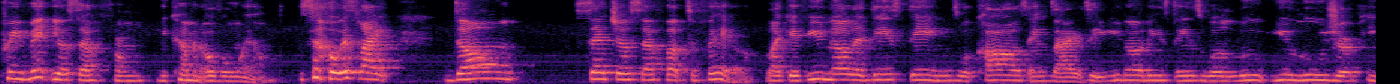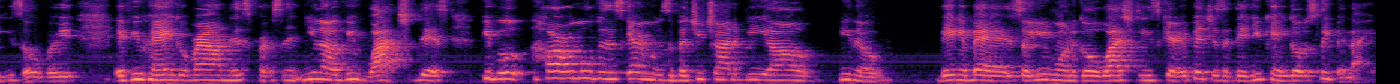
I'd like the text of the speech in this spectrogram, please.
Prevent yourself from becoming overwhelmed. So it's like don't set yourself up to fail. Like if you know that these things will cause anxiety, you know these things will lose you lose your peace over it. If you hang around this person, you know if you watch this, people horror movies and scary movies, but you trying to be all you know big and bad, so you want to go watch these scary pictures and then you can't go to sleep at night.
